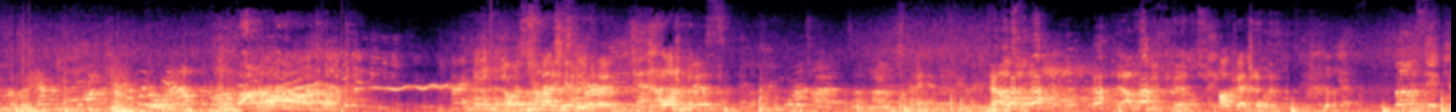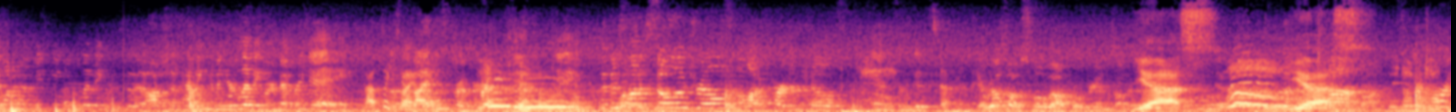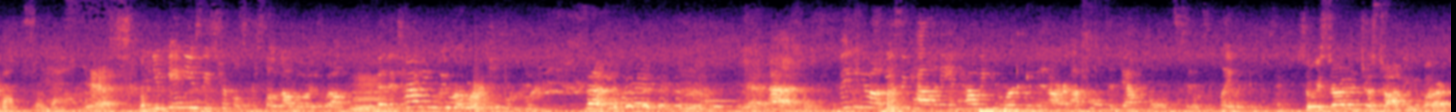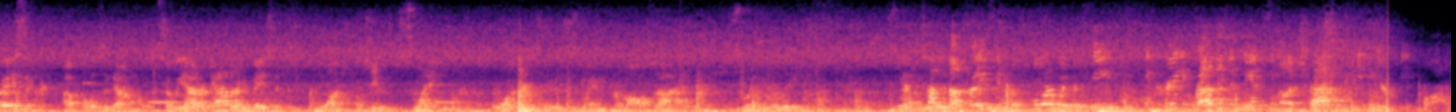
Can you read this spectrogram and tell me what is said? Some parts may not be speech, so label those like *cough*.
do it whenever you want. Throw it out there. Oh. I was trying to get her. I can miss a few more times. I'm just gonna hand it to you. There you go. That was a good catch. I'll catch one. Yes. But I would say if you want to have Mickey in your living, the option of having him in your living room every day. That's you can buy exciting. program. Yeah. Yeah. But there's a lot of solo drills and a lot of partner drills and some good stuff in Yeah, we also have slow bal programs on there. Yes. Yes. We never talk about the slow down. Yes. And you can use these triples for slow elbow as well. Mm. But the timing we were working on. *laughs* uh, thinking about musicality and how we can work within our upholds and downholds to, to play with the music. So we started just talking about our basic upholds and downholds. So we had our gathering basics. One, two, swing. One, two, swing from all sides. Swing, release. Yeah, we talked about raising the floor with the feet and creating, rather than dancing on a track and keeping your feet wide,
